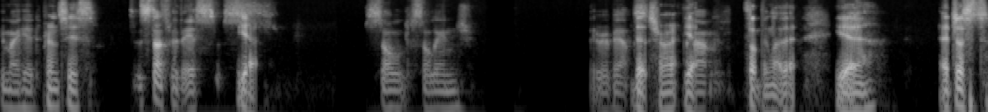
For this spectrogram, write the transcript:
in my head. Princess. It starts with S. Yeah. Sol Solange. Thereabouts. That's right. Yeah, Um, something like that. Yeah, it just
